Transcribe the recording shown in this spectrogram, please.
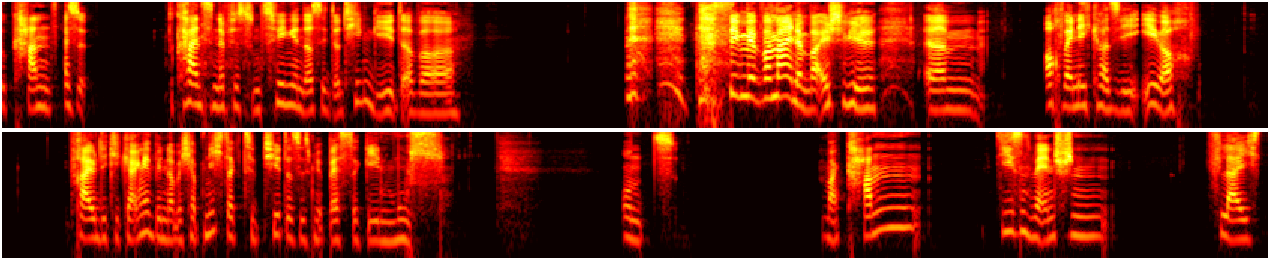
du kannst, also du kannst eine Person zwingen, dass sie dorthin geht, aber das sehen wir bei meinem Beispiel. Ähm, auch wenn ich quasi eh auch freiwillig gegangen bin, aber ich habe nicht akzeptiert, dass es mir besser gehen muss. Und man kann diesen Menschen vielleicht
